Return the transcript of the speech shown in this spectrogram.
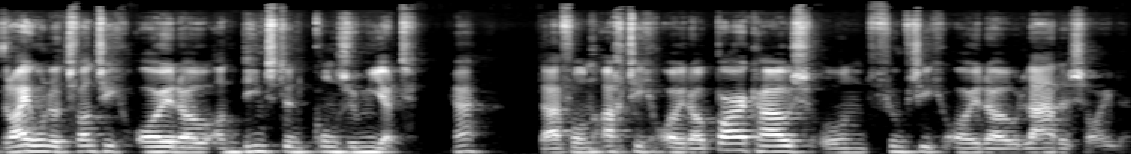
320 Euro an Diensten konsumiert. Ja? Davon 80 Euro Parkhaus und 50 Euro Ladesäule.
